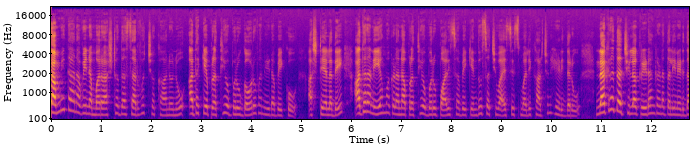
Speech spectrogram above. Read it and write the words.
ಸಂವಿಧಾನವೇ ನಮ್ಮ ರಾಷ್ಟ್ರದ ಸರ್ವೋಚ್ಚ ಕಾನೂನು. ಅದಕ್ಕೆ ಪ್ರತಿಯೊಬ್ಬರು ಗೌರವ ನೀಡಬೇಕು. ಅಷ್ಟೇ ಅಲ್ಲದೆ, ಅದರ ನಿಯಮಗಳನ್ನು ಪ್ರತಿಯೊಬ್ಬರು ಪಾಲಿಸಬೇಕೆಂದು ಸಚಿವ ಎಸ್ಎಸ್ ಮಲ್ಲಿಕಾರ್ಜುನ್ ಹೇಳಿದರು ನಗರದ ಜಿಲ್ಲಾ ಕ್ರೀಡಾಂಗಣದಲ್ಲಿ ನಡೆದ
